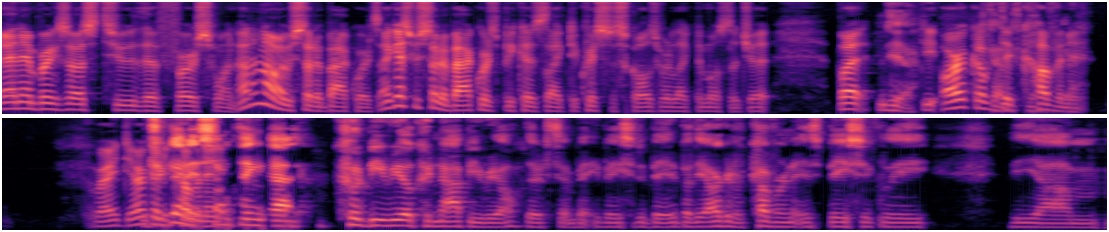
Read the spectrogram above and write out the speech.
And then brings us to the first one. I don't know. why we started backwards. I guess we started backwards because like the crystal skulls were like the most legit. But Yeah, the Ark of the of cool, yeah. Covenant, right? The Ark which of the again is Covenant. something that could be real, could not be real. There's some ba- basic debate, but the Ark of the Covenant is basically the um,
